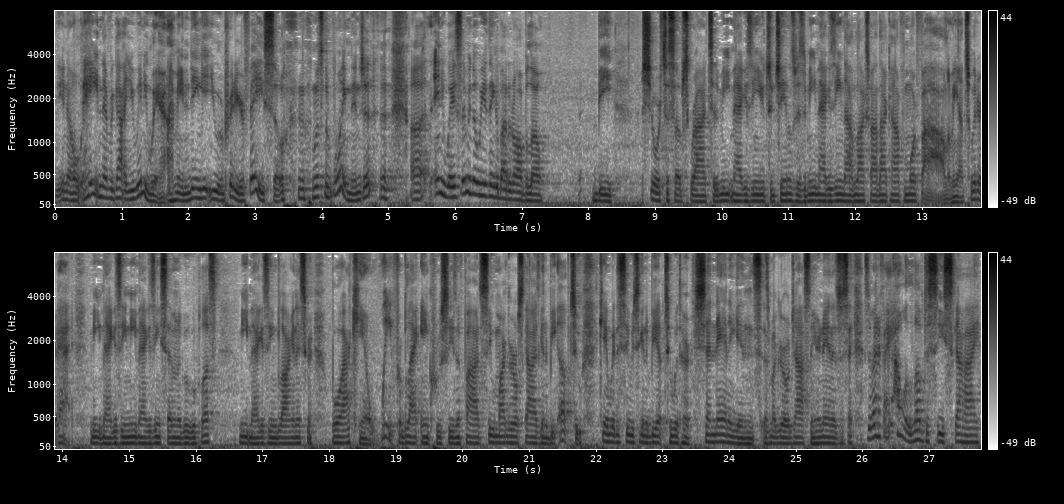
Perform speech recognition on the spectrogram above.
you know, hating never got you anywhere. I mean, it didn't get you a prettier face. So what's the point, Ninja? Uh, anyways, let me know what you think about it all below. Be sure to subscribe to the MEET Magazine YouTube channels. Visit meetmagazine.blogspot.com for more. Follow me on Twitter at MEET Magazine, MEET Magazine 7 on Google Plus, MEET Magazine blog and Instagram. Boy, I can't wait for Black Ink Crew season five to see what my girl Sky is going to be up to. Can't wait to see what she's going to be up to with her shenanigans, as my girl Joseline Hernandez would say. As a matter of fact, I would love to see Sky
